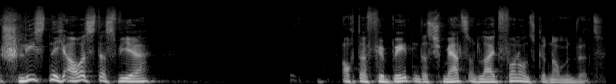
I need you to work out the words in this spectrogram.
schließt nicht aus, dass wir auch dafür beten, dass Schmerz und Leid von uns genommen wird.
